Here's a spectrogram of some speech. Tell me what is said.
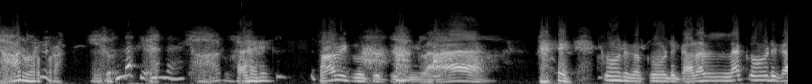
யார் வரப்போறா சொன்னா கேளுங்க யார் சாமி கும்பிட்டு இருக்கீங்களா கும்பிடுங்க கும்பிடுங்க நல்லா கும்பிடுங்க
